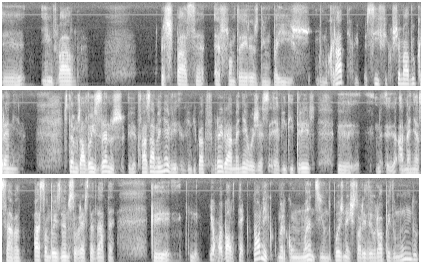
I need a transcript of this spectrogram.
eh, invade perspassa as fronteiras de um país democrático e pacífico chamado Ucrânia. Estamos há dois anos, eh, faz amanhã, 24 de fevereiro, amanhã, hoje é 23, é eh, eh, amanhã sábado, passam dois anos sobre esta data que, que é um abalo tectónico, que marcou um antes e um depois na história da Europa e do mundo.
